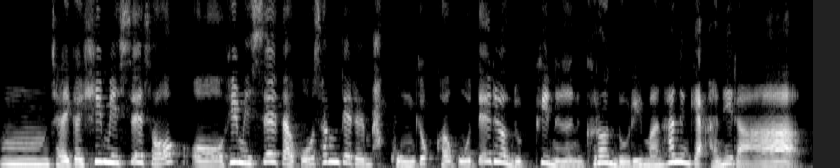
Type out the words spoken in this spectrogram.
음, 자기가 힘이 세서 어, 힘이 세다고 상대를 막 공격하고 때려 눕히는 그런 놀이만 하는 게 아니라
